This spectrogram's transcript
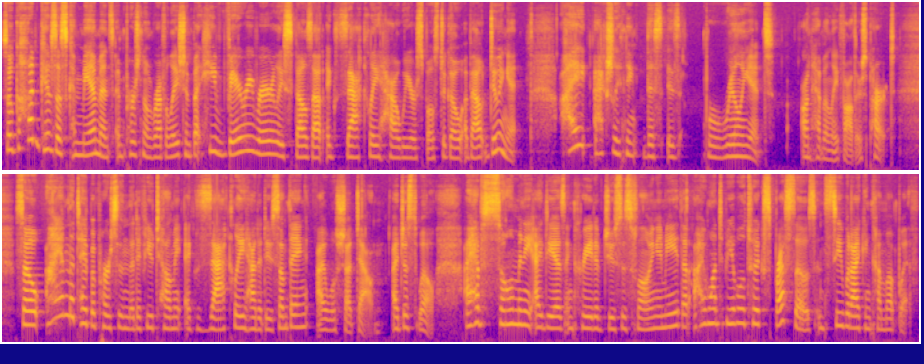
So God gives us commandments and personal revelation, but He very rarely spells out exactly how we are supposed to go about doing it. I actually think this is brilliant on Heavenly Father's part. So I am the type of person that if you tell me exactly how to do something, I will shut down. I just will. I have so many ideas and creative juices flowing in me that I want to be able to express those and see what I can come up with.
